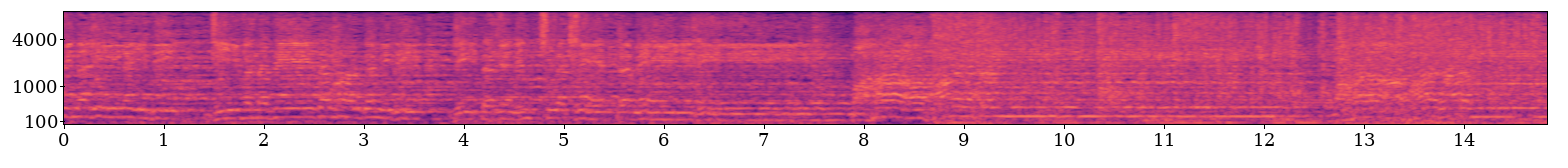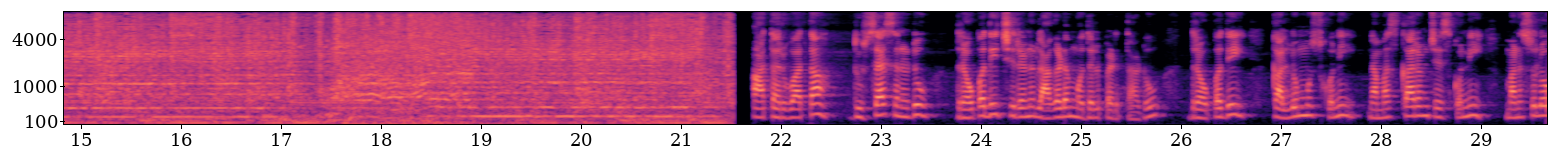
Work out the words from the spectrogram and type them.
కృష్ణుడు లీల ఇది. జీవన వేద మార్గమిది. గీత జనించిన క్షేత్రమే ఇది. మహాభారతం. ఆ తరువాత దుశ్శాసనుడు ద్రౌపది చీరను లాగడం మొదలు పెడతాడు. ద్రౌపది కళ్ళు మూసుకొని నమస్కారం చేసుకొని మనసులో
